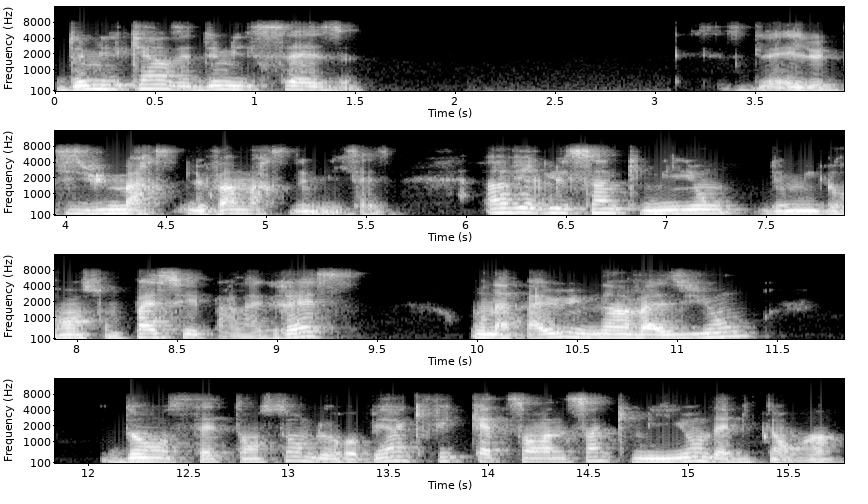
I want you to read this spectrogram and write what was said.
2015 et 2016, et le 18 mars, le 20 mars 2016, 1,5 million de migrants sont passés par la Grèce. On n'a pas eu une invasion dans cet ensemble européen qui fait 425 millions d'habitants. Hein.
